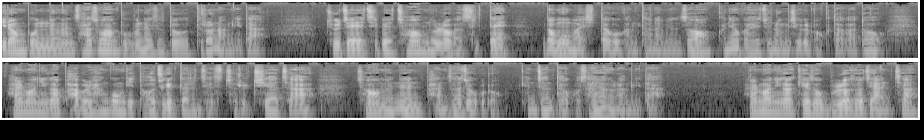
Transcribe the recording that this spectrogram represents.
이런 본능은 사소한 부분에서도 드러납니다. 조제의 집에 처음 놀러 갔을 때 너무 맛있다고 감탄하면서 그녀가 해준 음식을 먹다가도 할머니가 밥을 한 공기 더 주겠다는 제스처를 취하자 처음에는 반사적으로 괜찮다고 사양을 합니다. 할머니가 계속 물러서지 않자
